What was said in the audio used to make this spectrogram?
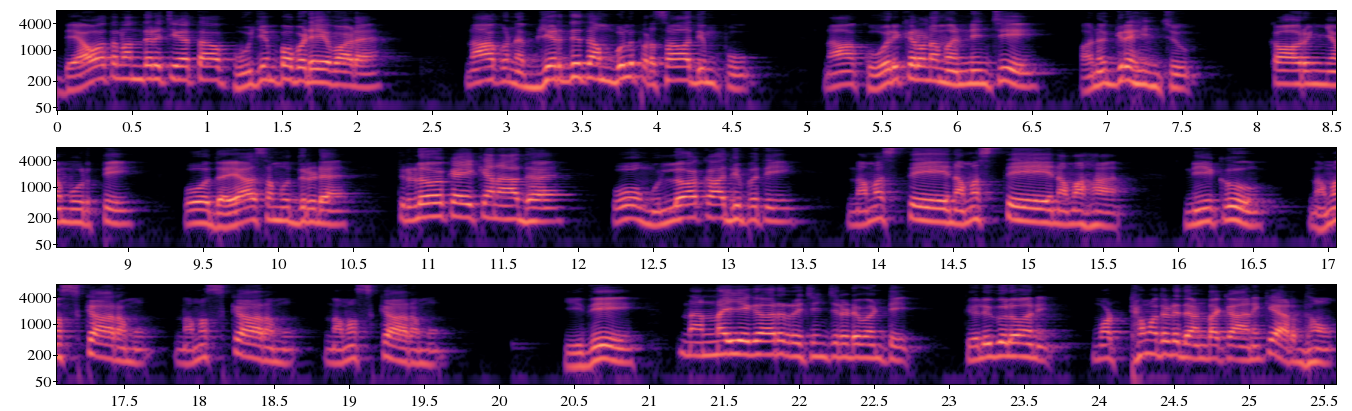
దేవతలందరి చేత పూజింపబడేవాడ. నాకు నభ్యర్థితంబులు ప్రసాదింపు. నా కోరికలను మన్నించి అనుగ్రహించు. కారుణ్యమూర్తి ఓ దయాసముద్రుడ త్రిలోకైకనాథ ఓ ముల్లోకాధిపతి నమస్తే నమస్తే నమః. నీకు నమస్కారము నమస్కారము నమస్కారము. ఇది నన్నయ్య గారు రచించినటువంటి తెలుగులోని మొట్టమొదటి దండకానికి అర్థం.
